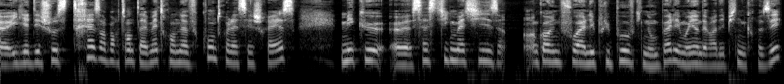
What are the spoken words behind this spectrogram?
euh, y a des choses très importantes à mettre en œuvre contre la sécheresse, mais que ça stigmatise encore une fois les plus pauvres qui n'ont pas les moyens d'avoir des piscines creusées.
